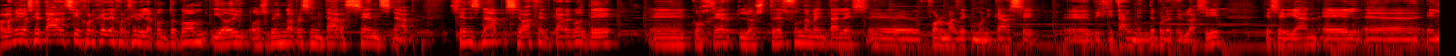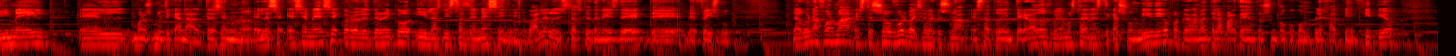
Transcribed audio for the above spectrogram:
Hola amigos, ¿qué tal? Soy Jorge de jorgevila.com y hoy os vengo a presentar SendSnap. SendSnap se va a hacer cargo de eh, coger los tres fundamentales eh, formas de comunicarse eh, digitalmente, por decirlo así, que serían el, el email, el, bueno, es multicanal, tres en uno, el SMS, correo electrónico y las listas de Messenger, ¿vale? Las listas que tenéis de, de Facebook. De alguna forma, este software vais a ver que está todo integrado. Os voy a mostrar en este caso un vídeo, porque realmente la parte de dentro es un poco compleja al principio,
